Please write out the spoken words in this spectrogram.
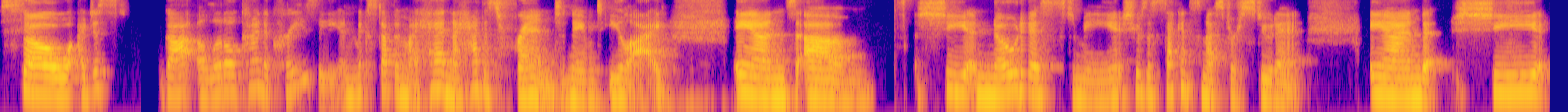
so I just got a little kind of crazy and mixed up in my head. And I had this friend named Eli, and um, she noticed me. She was a second semester student. And she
